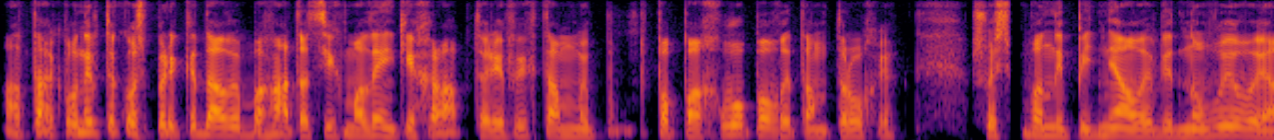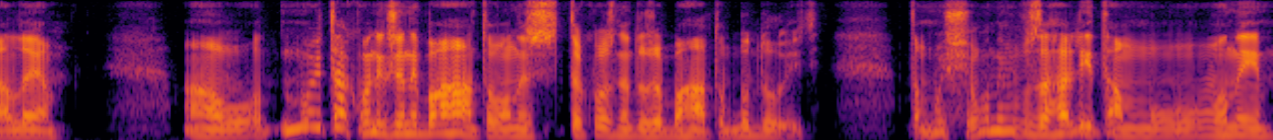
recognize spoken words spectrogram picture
А так, вони також перекидали багато цих маленьких рапторів, їх там ми попахлопали там трохи, щось вони підняли, відновили, але а, от. ну і так, вони вже небагато, вони ж також не дуже багато будують. Тому що вони взагалі там вони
